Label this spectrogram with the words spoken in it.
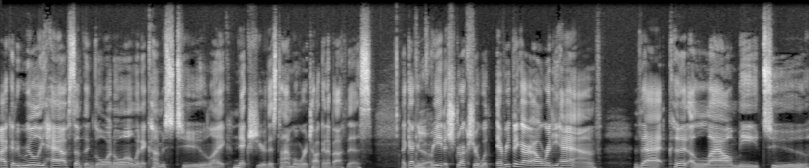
I could really have something going on when it comes to like next year, this time when we're talking about this. Like I can Yeah. create a structure with everything I already have that could allow me to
